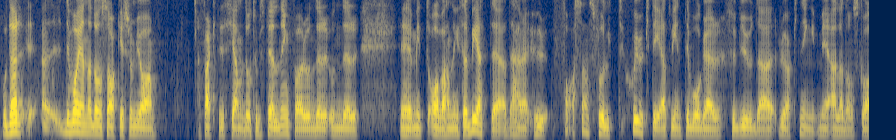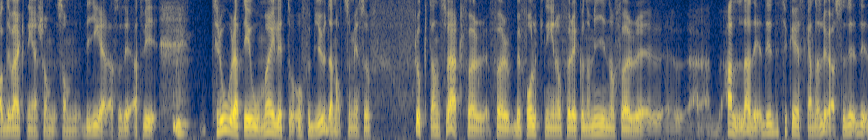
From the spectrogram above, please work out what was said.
Och där, det var en av de saker som jag faktiskt kände och tog ställning för under, under eh, mitt avhandlingsarbete, att det här hur fasansfullt sjukt det är att vi inte vågar förbjuda rökning med alla de skadeverkningar som, som det ger. Alltså det, att vi mm. tror att det är omöjligt att förbjuda något som är så fruktansvärt för, för befolkningen och för ekonomin och för eh, alla. Det, det, det tycker jag är skandalöst. Det,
